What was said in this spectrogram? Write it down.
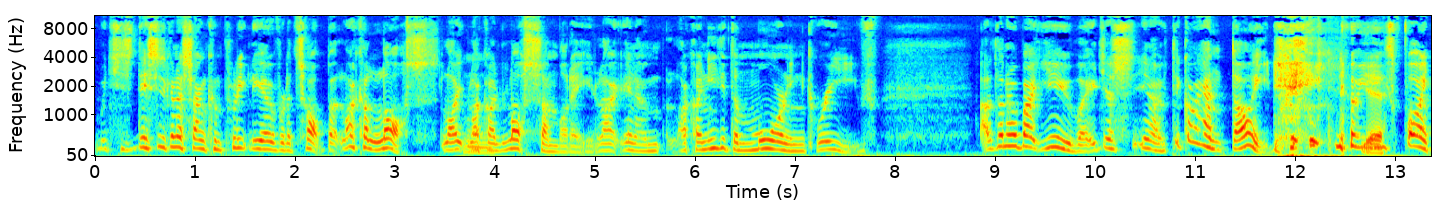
which is this is going to sound completely over the top, but like a loss, like like mm. I lost somebody, like you know, like I needed to mourn and grieve. I don't know about you, but it just you know the guy hadn't died. you know, Yeah. he's fine.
